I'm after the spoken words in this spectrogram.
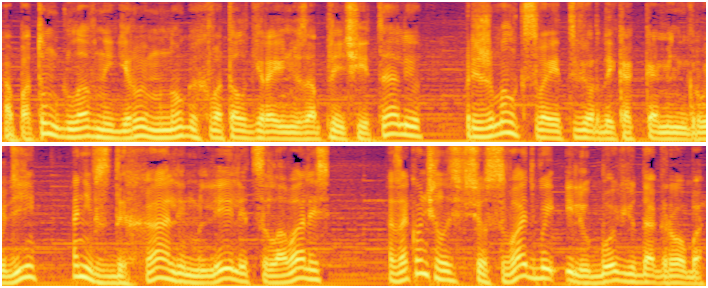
А потом главный герой много хватал героиню за плечи и талию, прижимал к своей твердой как камень груди, они вздыхали, млели, целовались, а закончилось все свадьбой и любовью до гроба,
